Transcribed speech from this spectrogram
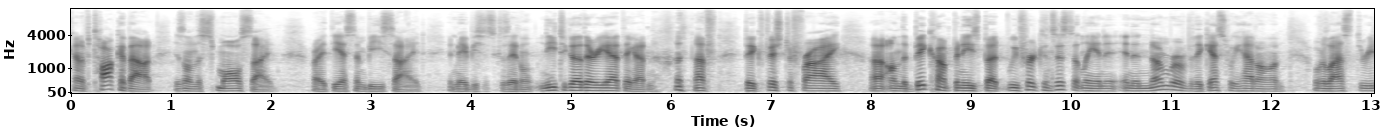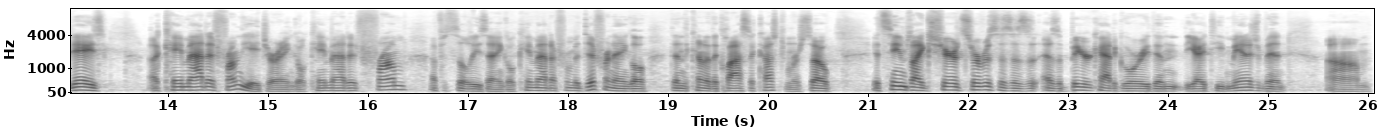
kind of talk about is on the small side, right? The SMB side. And maybe it's just because they don't need to go there yet. They got enough big fish to fry uh, on the big companies. But we've heard consistently in, in a number of the guests we had on over the last three days, uh, came at it from the HR angle, came at it from a facilities angle, came at it from a different angle than kind of the classic customer. So it seems like shared services as a, as a bigger category than the IT management. Um,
